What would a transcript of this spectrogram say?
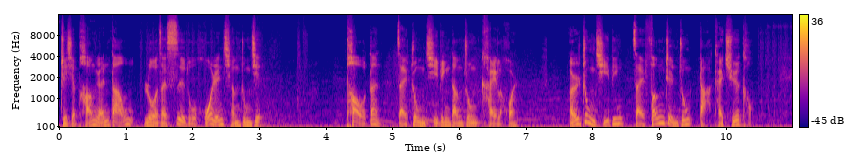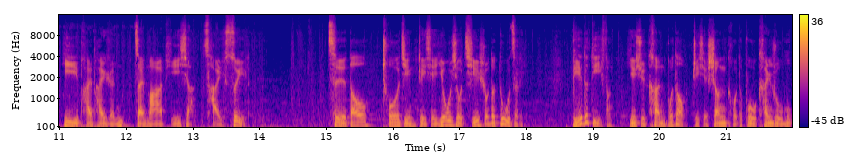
这些庞然大物落在四堵活人墙中间，炮弹在重骑兵当中开了花。而重骑兵在方阵中打开缺口，一排排人在马蹄下踩碎了。刺刀戳进这些优秀骑手的肚子里，别的地方也许看不到这些伤口的不堪入目。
